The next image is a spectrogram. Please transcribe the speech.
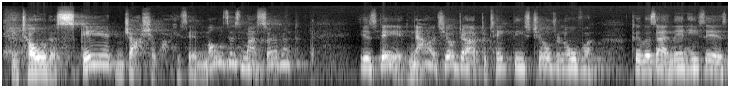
He told a scared Joshua, he said, Moses, my servant, is dead. Now it's your job to take these children over to the side. And then he says,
